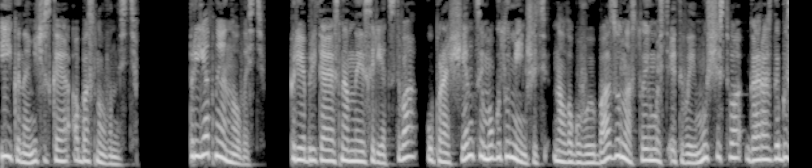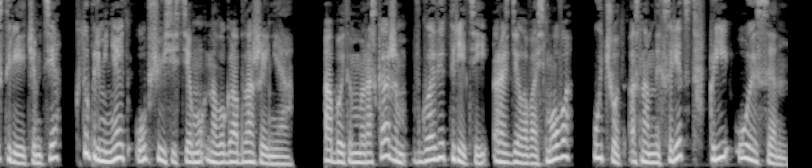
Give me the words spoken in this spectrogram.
и экономическая обоснованность. Приятная новость. Приобретая основные средства, упрощенцы могут уменьшить налоговую базу на стоимость этого имущества гораздо быстрее, чем те, кто применяет общую систему налогообложения. Об этом мы расскажем в главе 3 раздела 8 «Учет основных средств при УСН».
